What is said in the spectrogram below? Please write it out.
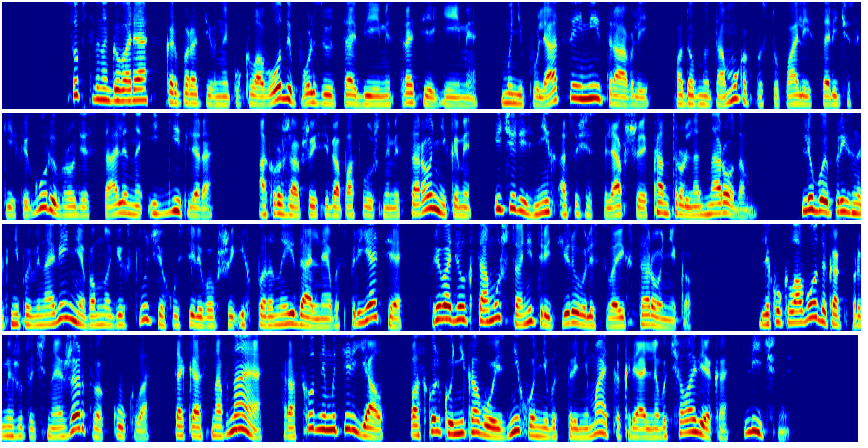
Собственно говоря, корпоративные кукловоды пользуются обеими стратегиями – манипуляциями и травлей, подобно тому, как поступали исторические фигуры вроде Сталина и Гитлера, окружавшие себя послушными сторонниками и через них осуществлявшие контроль над народом. Любой признак неповиновения, во многих случаях усиливавший их параноидальное восприятие, приводил к тому, что они третировали своих сторонников. Для кукловода как промежуточная жертва, кукла, так и основная – расходный материал, поскольку никого из них он не воспринимает как реального человека, личность.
